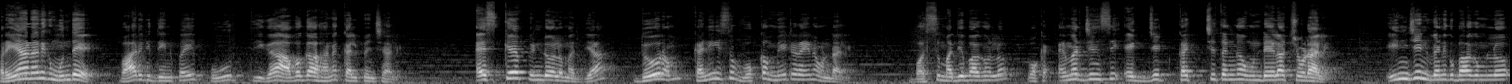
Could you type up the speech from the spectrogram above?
ప్రయాణానికి ముందే వారికి దీనిపై పూర్తిగా అవగాహన కల్పించాలి. ఎస్కేప్ విండోల మధ్య దూరం కనీసం ఒక మీటర్ అయినా ఉండాలి. బస్సు మధ్య భాగంలో ఒక ఎమర్జెన్సీ ఎగ్జిట్ ఖచ్చితంగా ఉండేలా చూడాలి. ఇంజిన్ వెనుక భాగంలో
